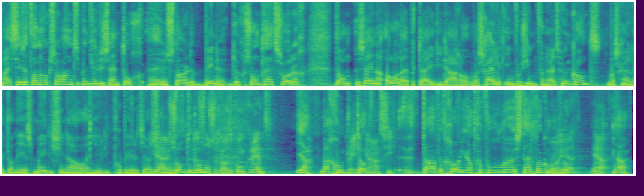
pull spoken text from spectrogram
Maar zit het dan ook zo, want, want jullie zijn toch hè, een start-up binnen de gezondheidszorg. Dan zijn er allerlei partijen die daar al waarschijnlijk in voorzien vanuit hun kant. Waarschijnlijk dan eerst medicinaal en jullie proberen het juist Juist, andersom te dat doen. is onze grote concurrent. Ja, maar goed, Medicatie. dat David Goliath gevoel eh, stijgt ook een Mooi, beetje hè? op. Ja. Ja, dat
